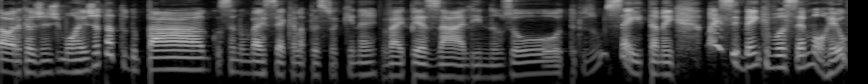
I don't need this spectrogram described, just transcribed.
a hora que a gente morrer já tá tudo pago, você não vai ser aquela pessoa que, né, vai pesar ali nos outros, não sei também. Mas se bem que você morreu,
